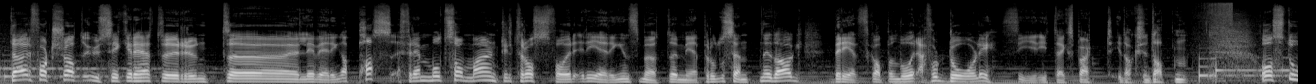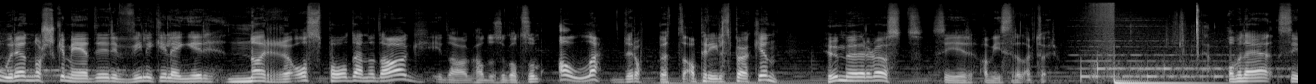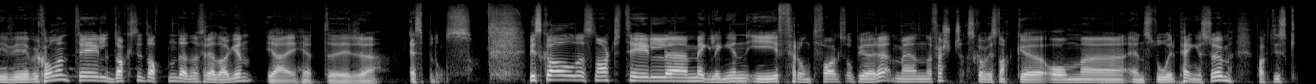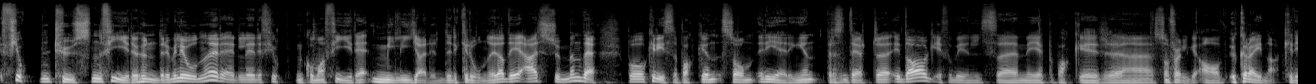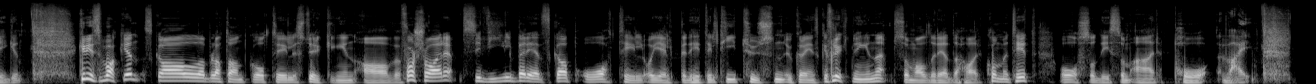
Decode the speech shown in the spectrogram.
Det er fortsatt usikkerhet rundt uh, levering av pass frem mot sommeren, til tross for regjeringens møte med produsenten i dag. Beredskapen vår er for dårlig, sier IT-ekspert i Dagsnytt 18. Og store norske medier vil ikke lenger narre oss på denne dag. I dag hadde så godt som alle droppet aprilspøken. Humørløst, sier avisredaktør. Og med det sier vi velkommen til Dagsnytt 18 denne fredagen. Jeg heter Espen Aas. Vi skal snart til eh, meglingen i frontfagsoppgjøret, men først skal vi snakke om eh, en stor pengesum. Faktisk 14 400 millioner, eller 14,4 milliarder kroner. Ja, Det er summen, det, på krisepakken som regjeringen presenterte i dag i forbindelse med hjelpepakker eh, som følge av Ukraina-krigen. Krisepakken skal bl.a. gå til styrkingen av Forsvaret, sivil beredskap og til å hjelpe de hittil 10 000 ukrainske flyktningene som allerede har kommet hit, og også de som er på vei.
